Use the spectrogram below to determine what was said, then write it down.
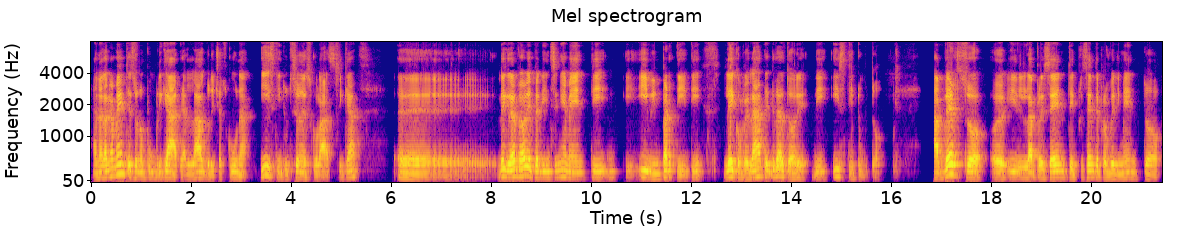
Analogamente sono pubblicate all'albo di ciascuna istituzione scolastica eh, le graduatorie per gli insegnamenti ivi impartiti, le correlate graduatorie di istituto. Avverso eh, il, presente, il presente provvedimento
